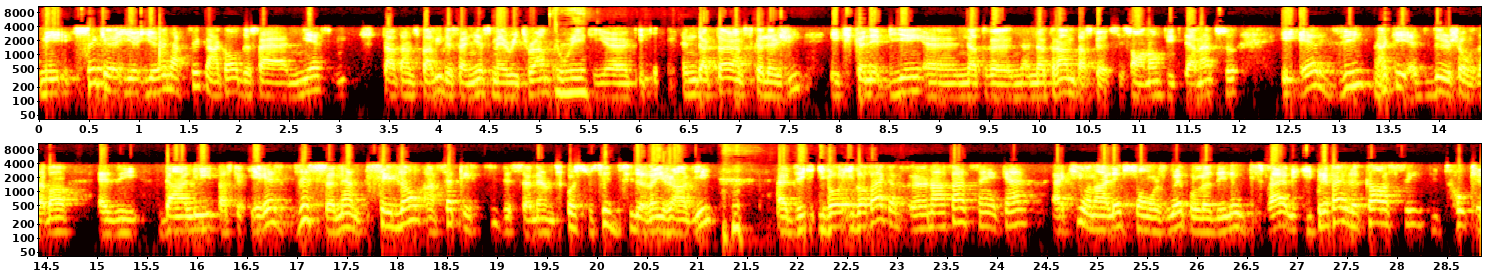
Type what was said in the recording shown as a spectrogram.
Mais tu sais qu'il y, y, a un article encore de sa nièce, tu as entendu parler de sa nièce Mary Trump, qui, euh, qui, est une docteure en psychologie et qui connaît bien euh, notre, notre homme parce que c'est son oncle, évidemment, tout ça. Et elle dit, OK, elle dit deux choses. D'abord, dit, dans les, parce qu'il reste dix semaines. C'est long en sacristie, dix semaines. Je sais pas si sais, d'ici le 20 janvier. Elle dit, il va, il va faire comme un enfant de 5 ans à qui on enlève son jouet pour le donner au petit frère, mais il préfère le casser plutôt que,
